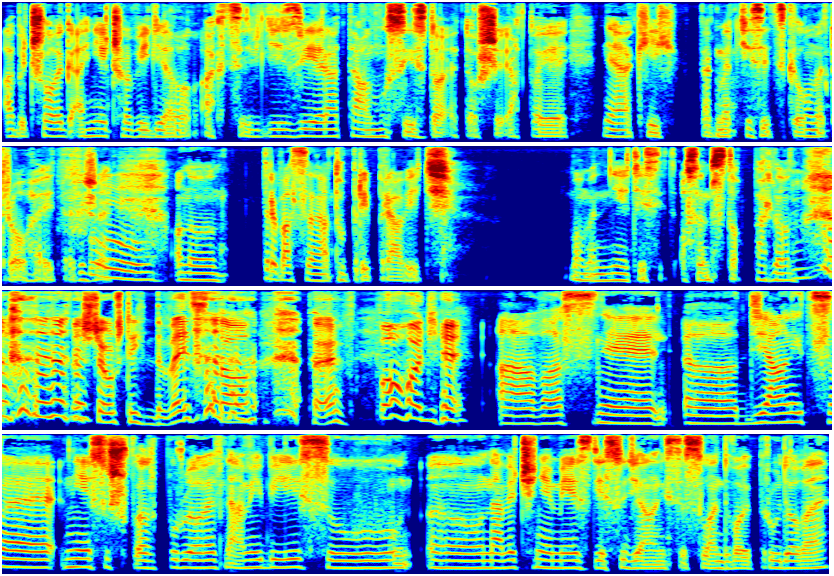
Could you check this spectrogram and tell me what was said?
aby človek aj niečo videl. Ak chce vidieť zvieratá, musí ísť do Etoši a to je nejakých takmer tisíc kilometrov, hej. Takže Fú. ono, treba sa na to pripraviť. Moment, nie 1800, pardon. No, ešte už tých 200, to je v pohode. A vlastne uh, diálnice nie sú štvorprúdové v Namibii, sú uh, na väčšine miest, kde sú diálnice, sú len dvojprúdové.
